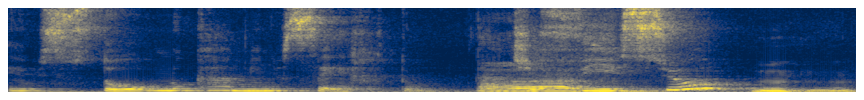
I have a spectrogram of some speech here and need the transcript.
eu estou no caminho certo. Tá Ah, difícil, Uhum.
